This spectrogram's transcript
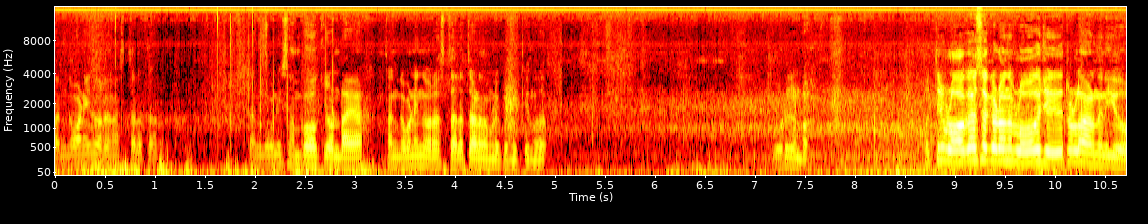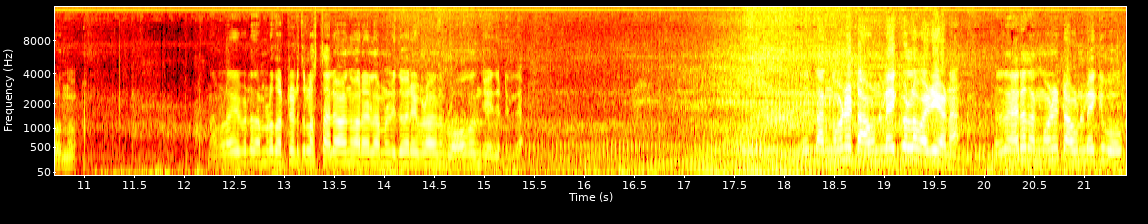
തങ്കമണി എന്ന് പറയുന്ന സ്ഥലത്താണ്. തങ്കമണി സംഭവമൊക്കെ ഉണ്ടായ തങ്കമണി എന്ന് പറയുന്ന സ്ഥലത്താണ് നമ്മളിപ്പോൾ നിൽക്കുന്നത്. ബോർഡ് കണ്ടോ? ഒത്തിരി വ്ളോഗേഴ്സൊക്കെ ഇവിടെ വന്ന് വ്ളോഗ് ചെയ്തിട്ടുള്ളതാണെന്ന് എനിക്ക് തോന്നുന്നു. നമ്മൾ ഇവിടെ നമ്മുടെ തൊട്ടടുത്തുള്ള സ്ഥലമാണെന്ന് പറയുന്നത് നമ്മൾ ഇതുവരെ ഇവിടെ വന്ന് വ്ളോഗൊന്നും ചെയ്തിട്ടില്ല. തങ്കമണി ടൗണിലേക്കുള്ള വഴിയാണ്. ഇത് നേരെ തങ്കമണി ടൗണിലേക്ക് പോകും.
